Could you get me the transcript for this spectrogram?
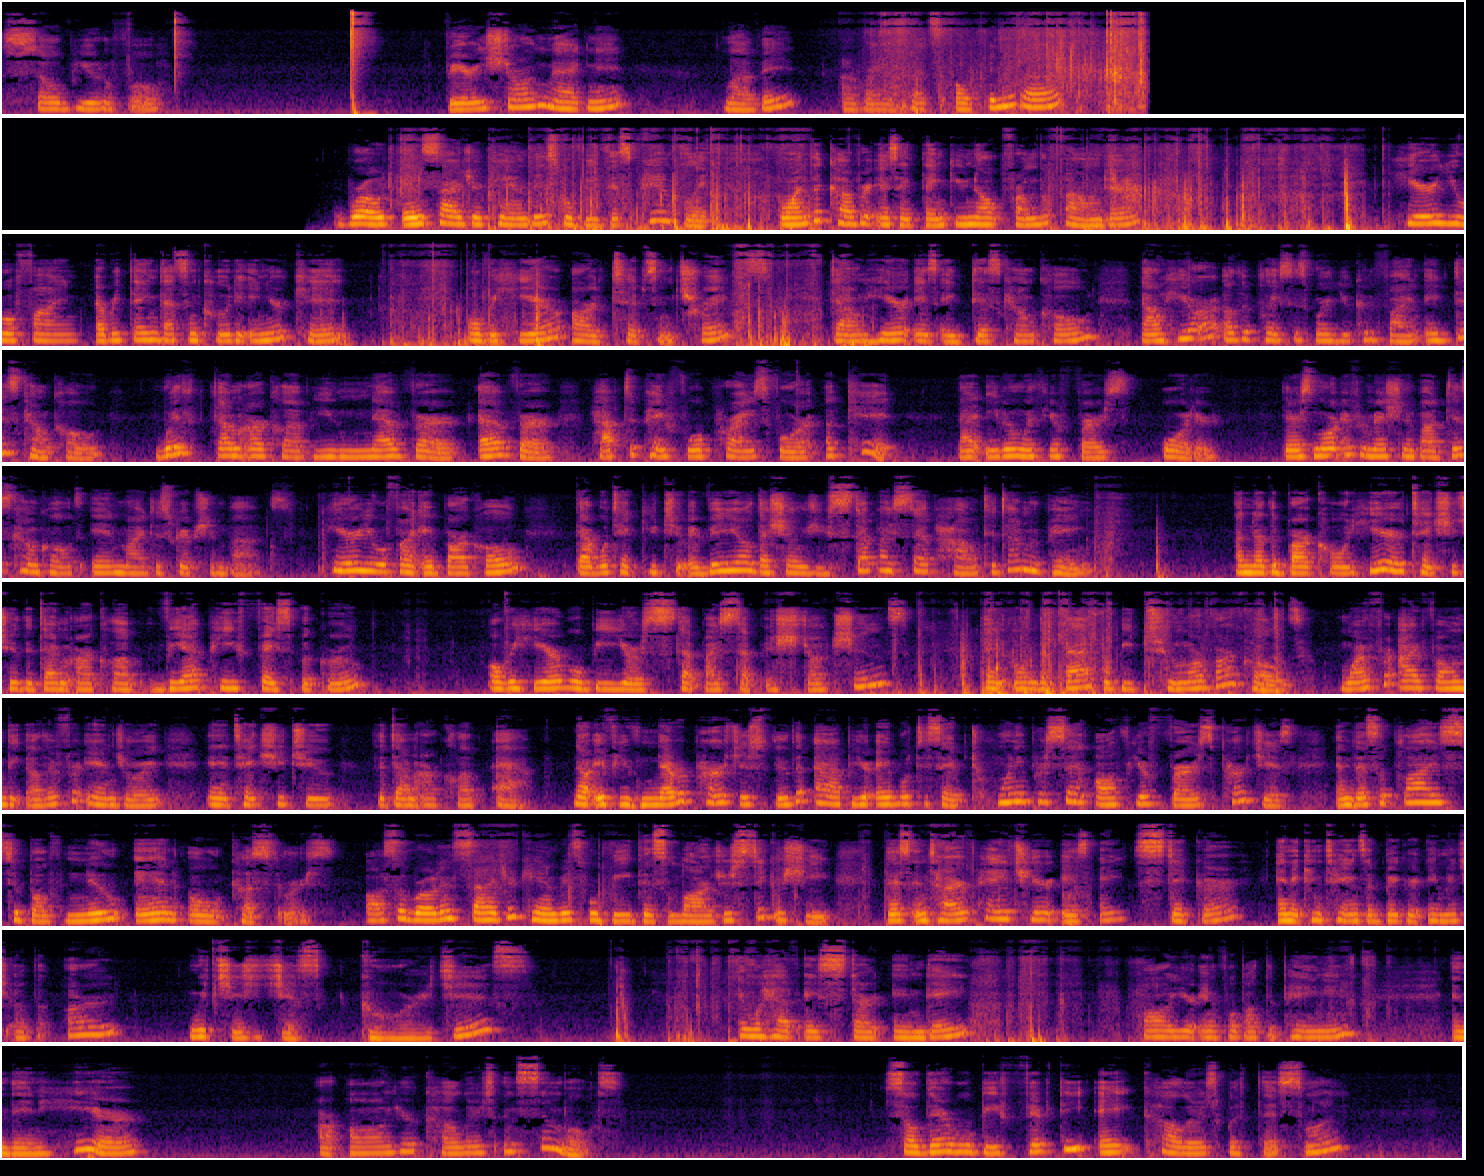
So beautiful. Very strong magnet. Love it. All right, let's open it up. wrote inside your canvas will be this pamphlet. On the cover is a thank you note from the founder. Here you will find everything that's included in your kit. Over here are tips and tricks. Down here is a discount code. Now here are other places where you can find a discount code. With Diamond Art Club, you never, ever have to pay full price for a kit, not even with your first order. There's more information about discount codes in my description box. Here you will find a barcode that will take you to a video that shows you step-by-step -step how to diamond paint. Another barcode here takes you to the Diamond Art Club VIP Facebook group. Over here will be your step-by-step -step instructions. And on the back will be two more barcodes. One for iPhone, the other for Android. And it takes you to the Diamond Art Club app. Now, if you've never purchased through the app, you're able to save 20% off your first purchase. And this applies to both new and old customers. Also rolled inside your canvas will be this larger sticker sheet. This entire page here is a sticker and it contains a bigger image of the art, which is just gorgeous. It will have a start end date, all your info about the painting, and then here are all your colors and symbols. So there will be 58 colors with this one.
